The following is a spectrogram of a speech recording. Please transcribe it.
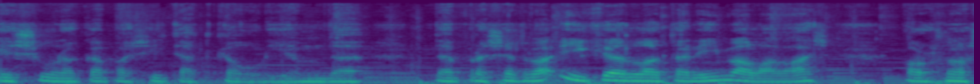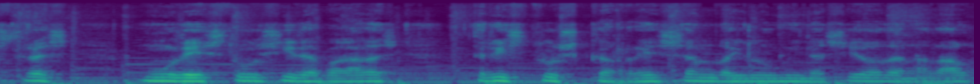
és una capacitat que hauríem de, de preservar i que la tenim a l'abast pels nostres modestos i de vegades tristos carrers amb la il·luminació de Nadal.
